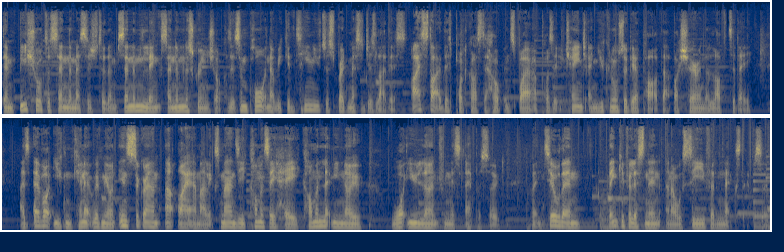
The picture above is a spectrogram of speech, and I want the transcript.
then be sure to send the message to them. Send them the link, send them the screenshot, because it's important that we continue to spread messages like this. I started this podcast to help inspire a positive change, and you can also be a part of that by sharing the love today. As ever, you can connect with me on Instagram at I am Alex Manzi. Come and say hey, come and let me know what you learned from this episode. But until then, thank you for listening, and I will see you for the next episode.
